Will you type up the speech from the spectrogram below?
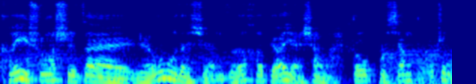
可以说是在人物的选择和表演上啊都不相伯仲。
